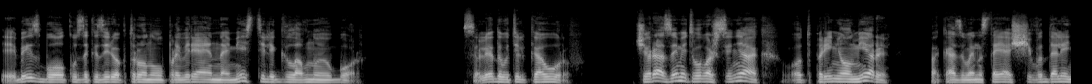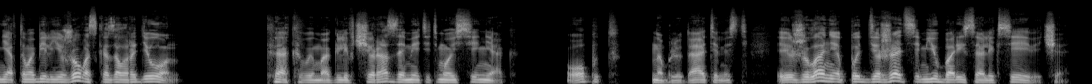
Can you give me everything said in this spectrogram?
и бейсболку за козырек тронул, проверяя, на месте ли головной убор. «Следователь Кауров. Вчера заметил ваш синяк, вот принял меры», показывая настоящий в отдалении автомобиль Ежова, сказал Родион. «Как вы могли вчера заметить мой синяк? Опыт, наблюдательность и желание поддержать семью Бориса Алексеевича.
